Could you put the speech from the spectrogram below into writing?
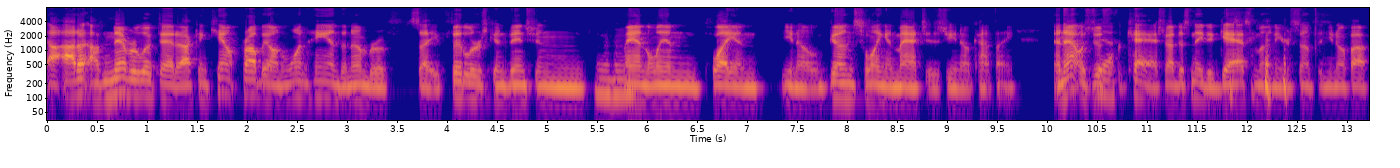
I, have never looked at it. I can count probably on one hand the number of say fiddlers convention, hmm mandolin playing, you know, gunslinging matches, you know, kind of thing. And that was just Yeah. for cash. I just needed gas money or something, you know. If I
